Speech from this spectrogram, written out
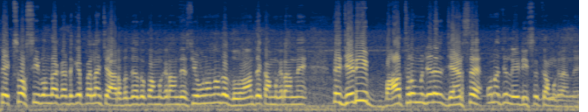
ਤੇ 180 ਬੰਦਾ ਕੱਢ ਕੇ ਪਹਿਲਾਂ ਚਾਰ ਬੰਦਿਆਂ ਤੋਂ ਕੰਮ ਕਰਾਉਂਦੇ ਸੀ, ਹੁਣ ਉਹਨਾਂ ਦਾ ਦੋਨਾਂ ਤੇ ਕੰਮ ਕਰਾਉਂਦੇ। ਤੇ ਜਿਹੜੀ ਬਾਥਰੂਮ ਜਿਹੜੇ ਜੈਂਟਸ ਹੈ, ਉਹਨਾਂ 'ਚ ਲੇਡੀਜ਼ ਕੰਮ ਕਰਾਉਂਦੇ।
